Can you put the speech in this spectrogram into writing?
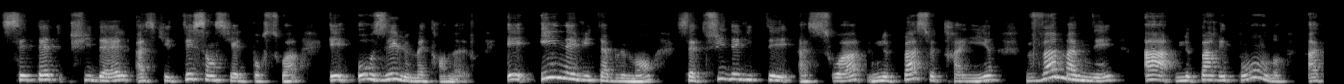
c'est être fidèle à ce qui est essentiel pour soi et oser le mettre en œuvre. Et inévitablement, cette fidélité à soi, ne pas se trahir, va m'amener à ne pas répondre à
